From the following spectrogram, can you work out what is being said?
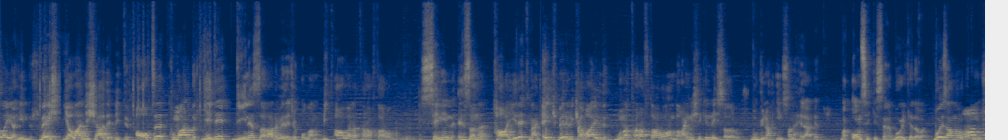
ıslah rahimdir. 5. Yalancı şehadetliktir. 6. Kumardır. 7. Dine zarar verecek olan bid'alara taraftar olmaktır. Senin ezanı tahir etmen ekberül kebairdir. Buna taraftar olan da aynı şekilde hissedar olur. Bu günah insanı helak eder. Bak 18 sene bu ülkede bak. Bu ezanlar okutulmuş.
